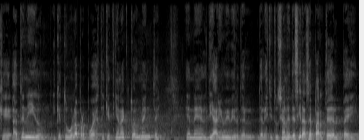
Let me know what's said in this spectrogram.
que ha tenido y que tuvo la propuesta y que tiene actualmente en el diario vivir de la institución, es decir, hace parte del PEI.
